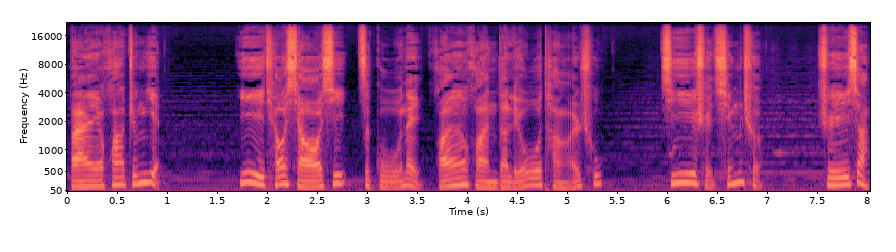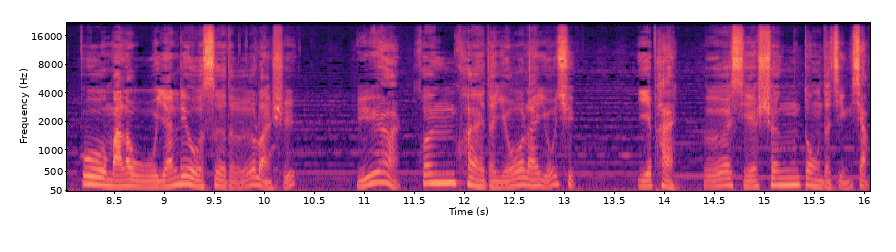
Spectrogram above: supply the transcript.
百花争艳，一条小溪自谷内缓缓地流淌而出，溪水清澈，水下布满了五颜六色的鹅卵石，鱼儿欢快地游来游去，一派和谐生动的景象。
